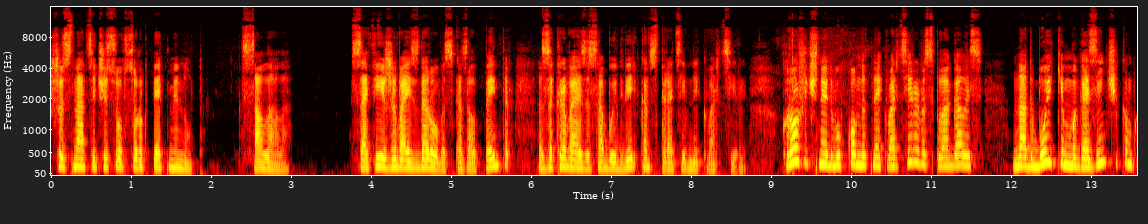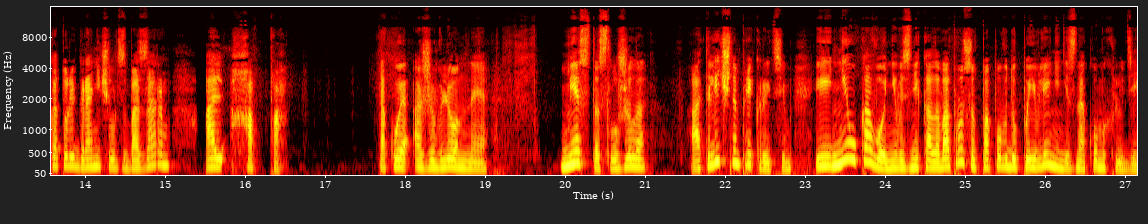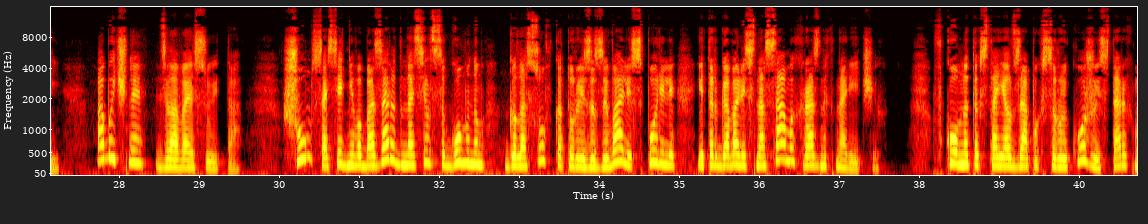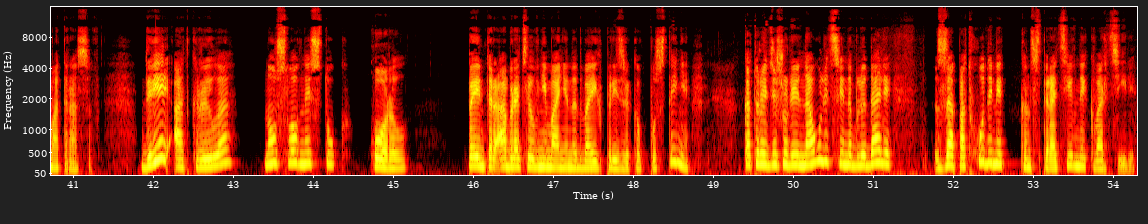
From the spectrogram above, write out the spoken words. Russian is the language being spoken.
16 часов 45 минут. Салала. «София жива и здорова», — сказал Пейнтер, закрывая за собой дверь конспиративной квартиры. Крошечная двухкомнатная квартира располагалась над бойким магазинчиком, который граничил с базаром Аль-Хаффа. Такое оживленное место служило отличным прикрытием, и ни у кого не возникало вопросов по поводу появления незнакомых людей. Обычная деловая суета. Шум соседнего базара доносился гомоном голосов, которые зазывали, спорили и торговались на самых разных наречиях. В комнатах стоял запах сырой кожи и старых матрасов. Дверь открыла на условный стук Корл. Пейнтер обратил внимание на двоих призраков пустыни, которые дежурили на улице и наблюдали за подходами к конспиративной квартире.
